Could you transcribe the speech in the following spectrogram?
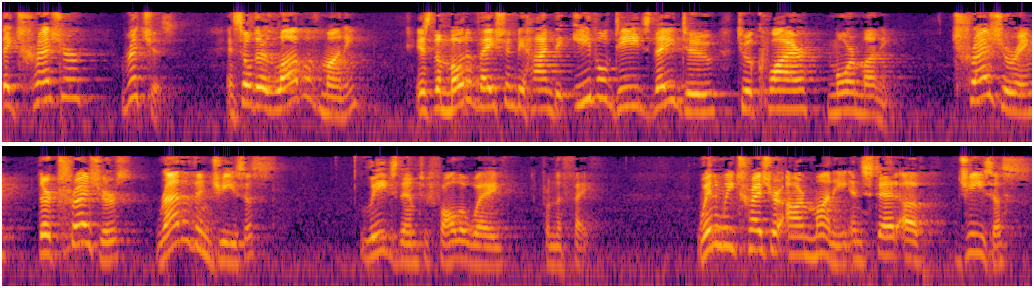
They treasure riches. And so their love of money is the motivation behind the evil deeds they do to acquire more money. Treasuring their treasures rather than Jesus leads them to fall away from the faith. When we treasure our money instead of Jesus,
